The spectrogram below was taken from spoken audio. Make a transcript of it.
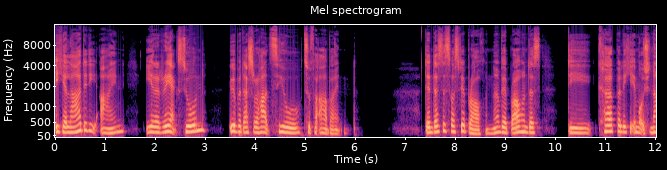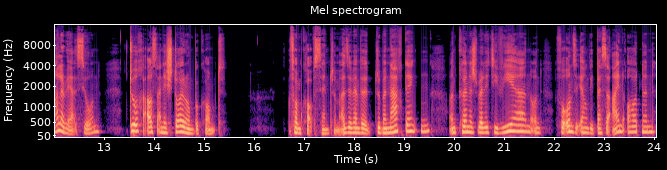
Ich lade die ein, ihre Reaktion über das Ratio zu verarbeiten. Denn das ist, was wir brauchen. Ne? Wir brauchen, dass die körperliche, emotionale Reaktion durchaus eine Steuerung bekommt vom Kopfzentrum. Also wenn wir drüber nachdenken und können es relativieren und für uns irgendwie besser einordnen,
